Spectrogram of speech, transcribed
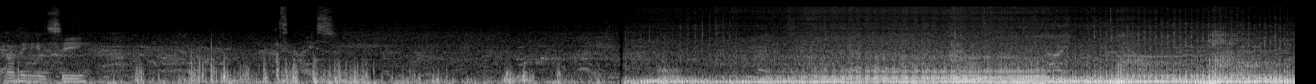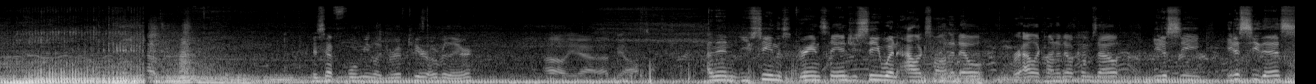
I don't think you can see. That's nice. Just have Formula Drift here over there. Oh yeah, that'd be awesome. And then you see in this grandstand, you see when Alex Honadell or Alec Honadell comes out, you just see you just see this.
